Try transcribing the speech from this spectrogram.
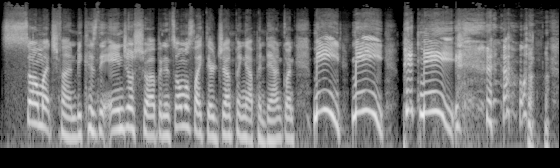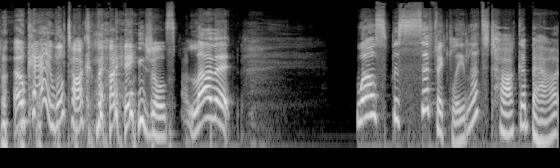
so much fun because the angels show up and it's almost like they're jumping up and down, going, Me, me, pick me. like, okay, we'll talk about angels. I love it. Well, specifically, let's talk about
